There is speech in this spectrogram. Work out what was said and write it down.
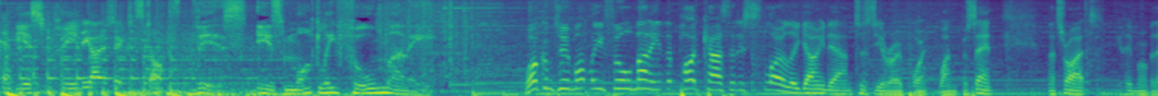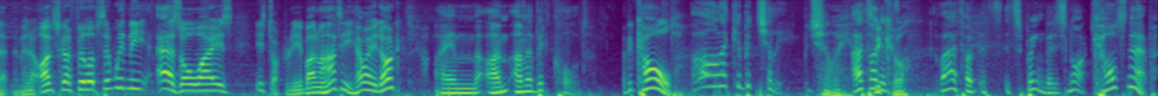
market. The S&P, The ASX Stocks. This is Motley Fool Money. Welcome to Motley Fool Money, the podcast that is slowly going down to 0.1%. That's right. You'll hear more about that in a minute. I'm Scott Phillips, and with me, as always, is Dr. Anirban Mahanti. How are you, Doc? I'm I'm I'm a bit cold. A bit cold. Oh, like a bit chilly. A bit chilly. I It's thought a bit it's, cool. Well, I thought it's, it's spring, but it's not. Cold snap.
